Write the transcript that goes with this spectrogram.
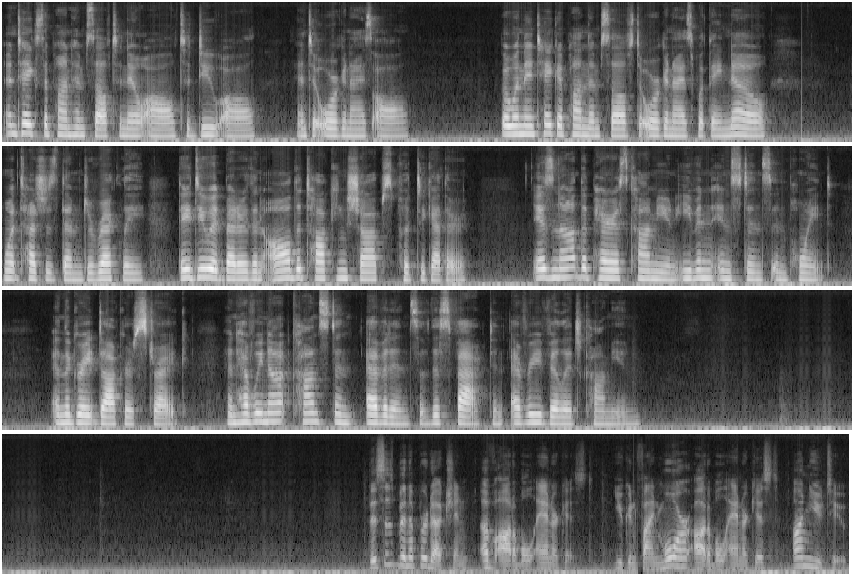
and takes upon himself to know all, to do all, and to organize all. But when they take upon themselves to organize what they know, what touches them directly, they do it better than all the talking shops put together. Is not the Paris Commune even instance in point, and the great dockers' strike? And have we not constant evidence of this fact in every village commune? This has been a production of Audible Anarchist. You can find more Audible Anarchist on YouTube.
